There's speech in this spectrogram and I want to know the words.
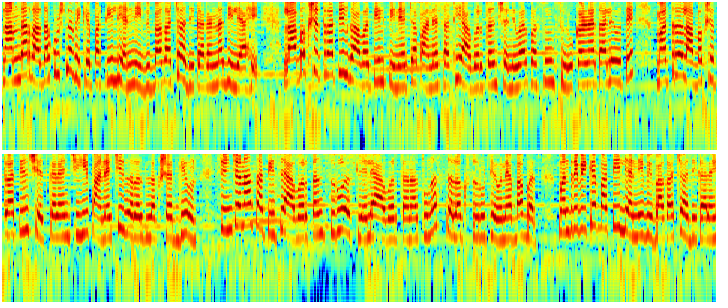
नामदार राधाकृष्ण विखे पाटील यांनी विभागाच्या अधिकाऱ्यांना दिल्या आहे. लाभक्षेत्रातील गावातील पिण्याच्या पाण्यासाठी आवर्तन शनिवारपासून सुरू करण्यात आले होते. मात्र लाभक्षेत्रातील शेतकऱ्यांचीही पाण्याची गरज लक्षात घेऊन सिंचनासाठीचे आवर्तन सुरू असलेल्या आवर्तनातूनच सलग सुरू ठेवण्याबाबत मंत्री विखे पाटील यांनी विभागाच्या अधिकाऱ्यांशी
